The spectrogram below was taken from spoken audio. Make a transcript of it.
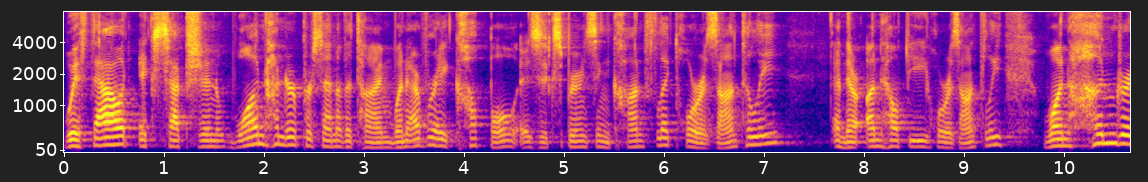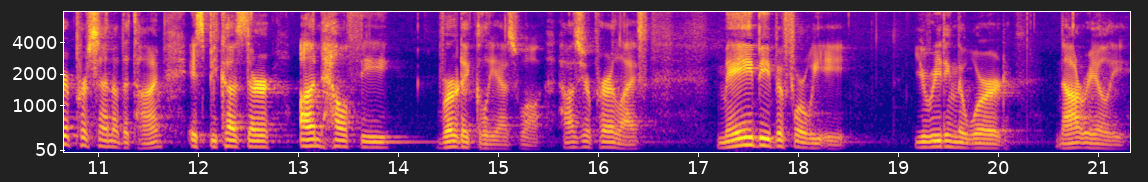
without exception, 100% of the time, whenever a couple is experiencing conflict horizontally, and they're unhealthy horizontally, 100% of the time, it's because they're unhealthy vertically as well. How's your prayer life? Maybe before we eat. you're reading the word? Not really.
